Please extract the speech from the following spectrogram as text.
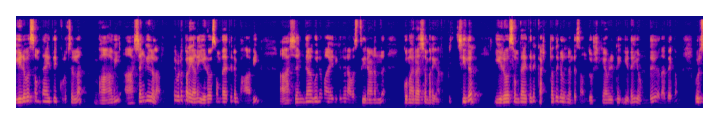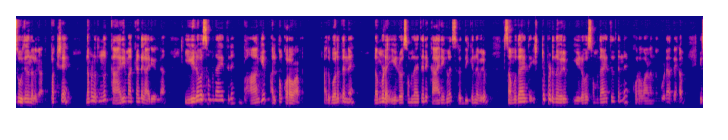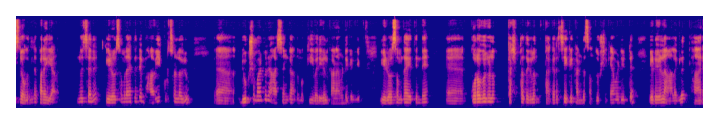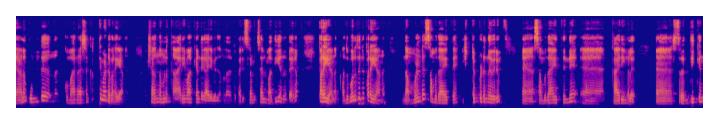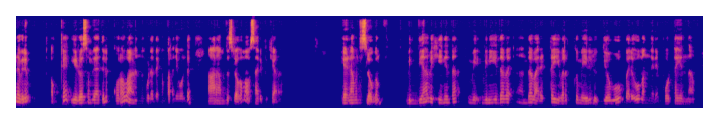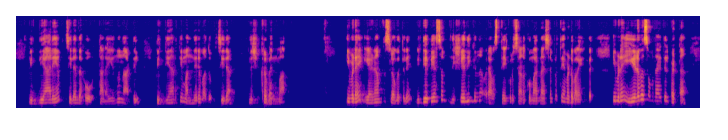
ഈഴവ സമുദായത്തെക്കുറിച്ചുള്ള ഭാവി ആശങ്കകളാണ്. ഇവിടെ പറയുകയാണ് ഈഴവ സമുദായത്തിന്റെ ഭാവി ആശങ്കാകുലമായിരിക്കുന്ന ഒരു അവസ്ഥയിലാണെന്ന് കുമാരനാശൻ പറയാണ്. ചിലർ ഈഴവ സമുദായത്തിന്റെ കഷ്ടതകൾ കണ്ട് സന്തോഷിക്കാൻ വേണ്ടിയിട്ട് ഇടയുണ്ട് എന്ന് അദ്ദേഹം ഒരു സൂചന നൽകുകയാണ്. പക്ഷേ നമ്മൾ അതൊന്നും കാര്യമാക്കേണ്ട കാര്യമല്ല. ഈഴവ സമുദായത്തിന് ഭാഗ്യം അല്പം കുറവാണ്. അതുപോലെ തന്നെ നമ്മുടെ ഈഴവ സമുദായത്തിന്റെ കാര്യങ്ങൾ ശ്രദ്ധിക്കുന്നവരും സമുദായത്തെ ഇഷ്ടപ്പെടുന്നവരും ഈഴവ സമുദായത്തിൽ തന്നെ കുറവാണെന്നും കൂടെ അദ്ദേഹം ഈ ശ്ലോകത്തിൽ പറയുകയാണ്. എന്ന് വെച്ചാൽ കീഴോ സമുദായത്തിന്റെ ഭാവിയെക്കുറിച്ചുള്ള ഒരു രൂക്ഷമായിട്ടൊരു ആശങ്ക നമുക്ക് ഈ വരികൾ കാണാൻ വേണ്ടി കഴിയും. ഈഴവ സമുദായത്തിന്റെ കുറവുകളും കഷ്ടതകളും തകർച്ചയൊക്കെ കണ്ട് സന്തോഷിക്കാൻ വേണ്ടിയിട്ട് ഇടയുള്ള ആളുകൾ ധാരാളം ഉണ്ട് എന്ന് കുമാരനാശൻ കൃത്യമായിട്ട് പറയാണ്. പക്ഷെ അത് നമ്മൾ കാര്യമാക്കേണ്ട കാര്യമില്ല. നമ്മൾ അതിനായിട്ട് പരിശ്രമിച്ചാൽ മതി എന്ന് അദ്ദേഹം പറയാണ്. അതുപോലെ തന്നെ പറയാണ് നമ്മളുടെ സമുദായത്തെ ഇഷ്ടപ്പെടുന്നവരും സമുദായത്തിന്റെ കാര്യങ്ങൾ ശ്രദ്ധിക്കുന്നവരും ഒക്കെ ഈഴവ സമുദായത്തിൽ കുറവാണെന്നും കൂടി അദ്ദേഹം പറഞ്ഞുകൊണ്ട് ആറാമത്തെ ശ്ലോകം അവസാനിപ്പിക്കുകയാണ്. ഏഴാമത്തെ ശ്ലോകം വിദ്യാവിഹീനത വിനീത വരട്ടെ ഇവർക്ക് മേലിൽ ഉദ്യോഗവും ബലവും അങ്ങനെ പോട്ടെ എന്നാം. വിദ്യാലയം ചിലതഹോ തടയുന്നു നാട്ടിൽ വിദ്യാർത്ഥി മന്ദിരം അതും ചില നിഷ്കൃപന്മാർ. ഇവിടെ ഏഴാമത്തെ ശ്ലോകത്തിൽ വിദ്യാഭ്യാസം നിഷേധിക്കുന്ന ഒരവസ്ഥയെക്കുറിച്ചാണ് കുമാരനാശൻ പ്രത്യേകമായിട്ട് പറയുന്നത്. ഇവിടെ ഈഴവ സമുദായത്തിൽപ്പെട്ട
